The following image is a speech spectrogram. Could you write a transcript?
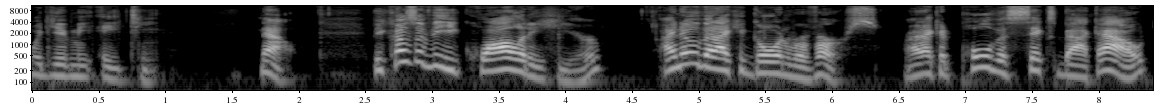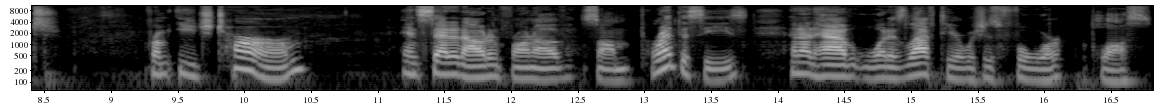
would give me 18. Now, because of the equality here, I know that I could go in reverse, right? I could pull the 6 back out from each term and set it out in front of some parentheses, and I'd have what is left here, which is 4 plus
